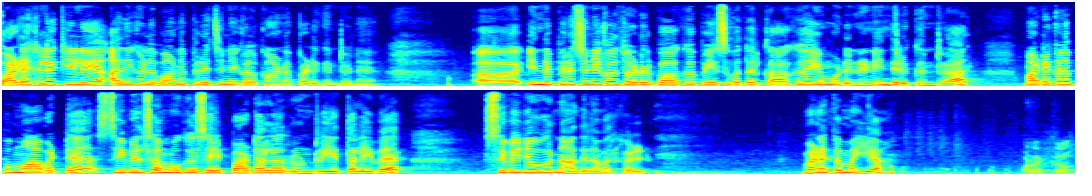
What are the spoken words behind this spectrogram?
வடகிழக்கிலே அதிகளவான பிரச்சனைகள் காணப்படுகின்றன. இந்த பிரச்சனைகள் தொடர்பாக பேசுவதற்காக எம்முடன் இணைந்திருக்கின்றார் மட்டக்களப்பு மாவட்ட சிவில் சமூக செயற்பாட்டாளர் ஒன்றிய தலைவர் சிவஜோகநாதன் அவர்கள். வணக்கம் ஐயா. வணக்கம்.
